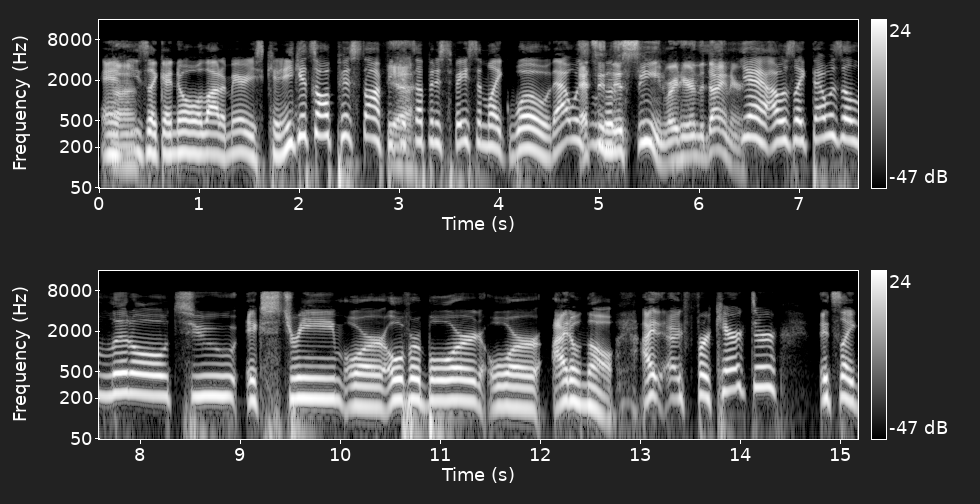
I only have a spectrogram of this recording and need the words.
and Uh-huh. he's like, I know a lot of Mary's kid. And he gets all pissed off. He Yeah. gets up in his face. I'm like, whoa, that was That's a in this scene right here in the diner. Yeah, I was like, that was a little too extreme or overboard, or I don't know. I, for character, it's like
